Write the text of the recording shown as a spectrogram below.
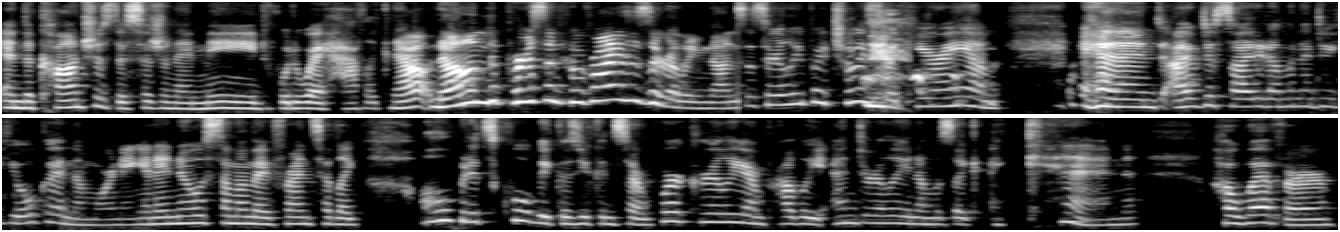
And the conscious decision I made, what do I have? Like now, now I'm the person who rises early, not necessarily by choice, but here I am. And I've decided I'm gonna do yoga in the morning. And I know some of my friends said, like, oh, but it's cool because you can start work earlier and probably end early. And I was like, I can. However,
